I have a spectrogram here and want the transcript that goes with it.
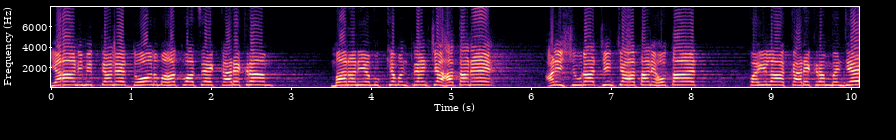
या निमित्ताने दोन महत्त्वाचे कार्यक्रम माननीय मुख्यमंत्र्यांच्या हाताने आणि शिवराजजींच्या हाताने होत आहेत पहिला कार्यक्रम म्हणजे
